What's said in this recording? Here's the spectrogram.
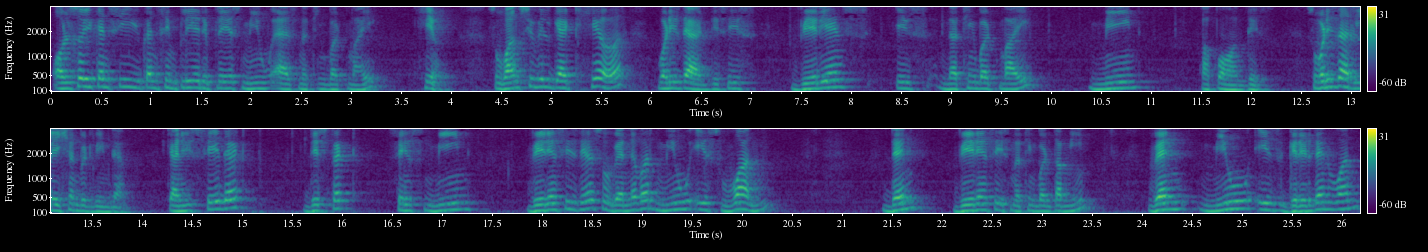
also you can see, you can simply replace mu as nothing but my here. So once you will get here, what is that? This is variance is nothing but my mean upon this. So what is the relation between them? Can you say that this fact since mean variance is there so whenever mu is 1 then variance is nothing but the mean. When mu is greater than 1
